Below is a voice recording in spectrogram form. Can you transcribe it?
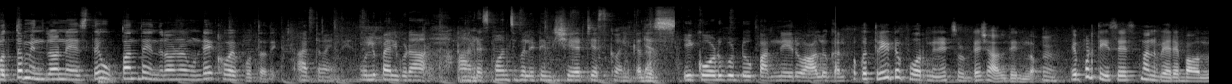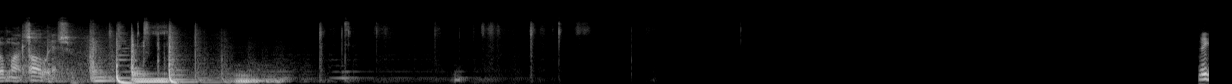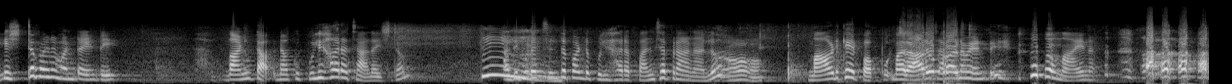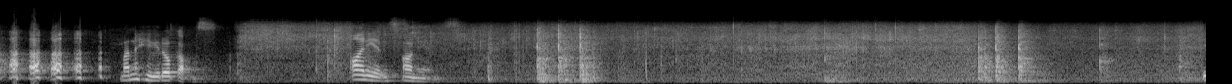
మొత్తం ఇందులోనే వేస్తే ఉప్పు అంతా ఇందులోనే ఉండే ఎక్కువైపోతుంది. అర్థమైంది. ఉల్లిపాయలు కూడా ఆ రెస్పాన్సిబిలిటీని షేర్ చేసుకోవాలి కదా. ఈ కోడిగుడ్డు పన్నీరు ఆలు కలిపి ఒక త్రీ టు ఫోర్ మినిట్స్ ఉంటే చాలు దీనిలో. ఇప్పుడు తీసేసి మనం వేరే బౌల్లో మార్చుకోవచ్చు. నీకు ఇష్టమైన వంట ఏంటి? వంట. నాకు పులిహోర చాలా ఇష్టం. అది కూడా చింతపండు పులిహోర పంచ ప్రాణాలు మామిడికాయ పప్పు. మరి ఆరో ప్రాణం ఏంటి? మా ఆయన. మన హీరో కమ్స్. ఆనియన్స్ ఆనియన్స్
